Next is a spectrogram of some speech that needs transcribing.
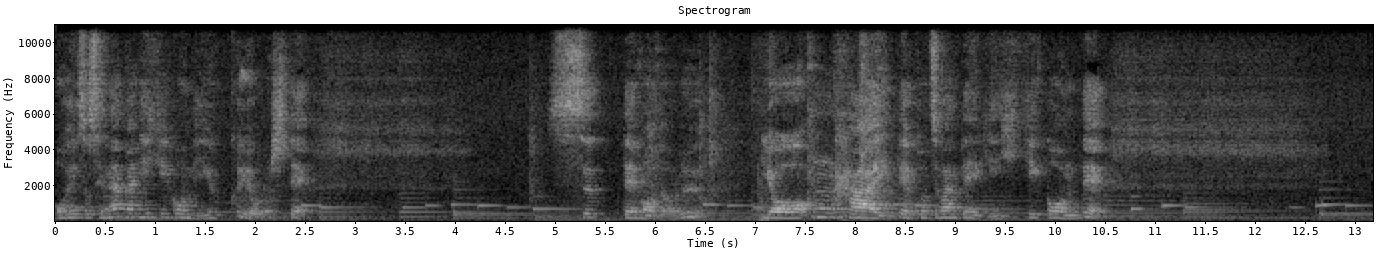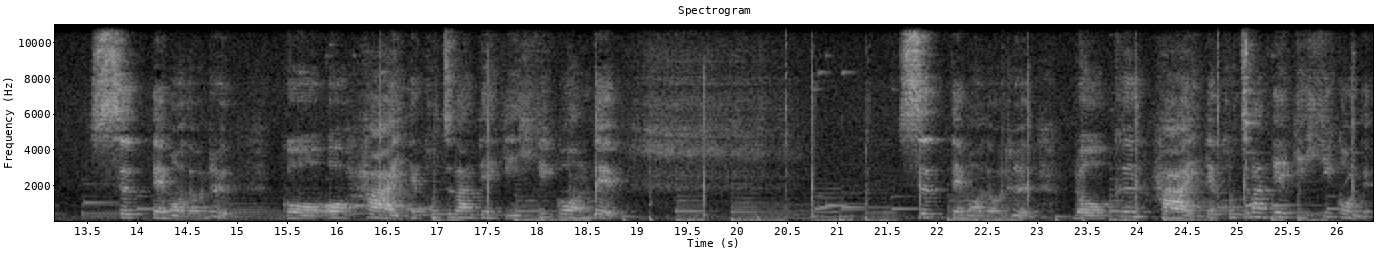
おへそ背中に引き込んでゆっくり下ろして吸って戻る。4吐いて骨盤底筋引き込んで吸って戻る。5を吐いて骨盤底筋引き込んで吸って戻る。6吐いて骨盤底筋引き込んで。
